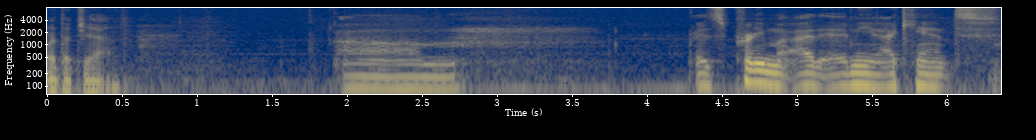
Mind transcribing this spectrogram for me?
or that you have? Um, it's pretty much. I, I mean, I can't.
